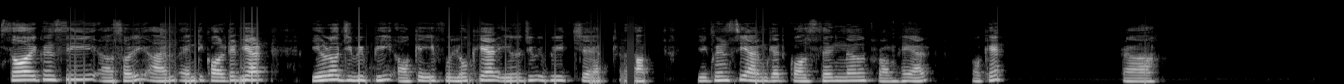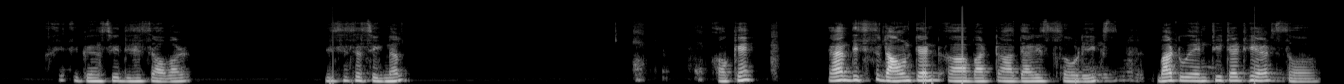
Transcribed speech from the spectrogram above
So you can see uh, sorry i'm anti called here euro gbp okay if we look here euro gbp chat uh, you can see i'm get call signal from here okay? Uh, you can see this is our this is a signal. Okay and this is downtrend uh, but uh, there is so risks but we entered here so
